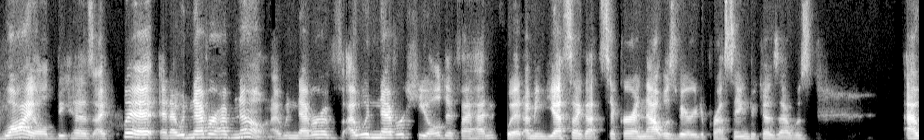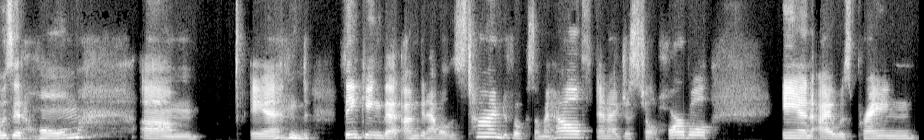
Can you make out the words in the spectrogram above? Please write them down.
wild because I quit and I would never have known. I would never have, I would never healed if I hadn't quit. I mean, yes, I got sicker and that was very depressing because I was, I was at home um, and thinking that I'm going to have all this time to focus on my health. And I just felt horrible. And I was praying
